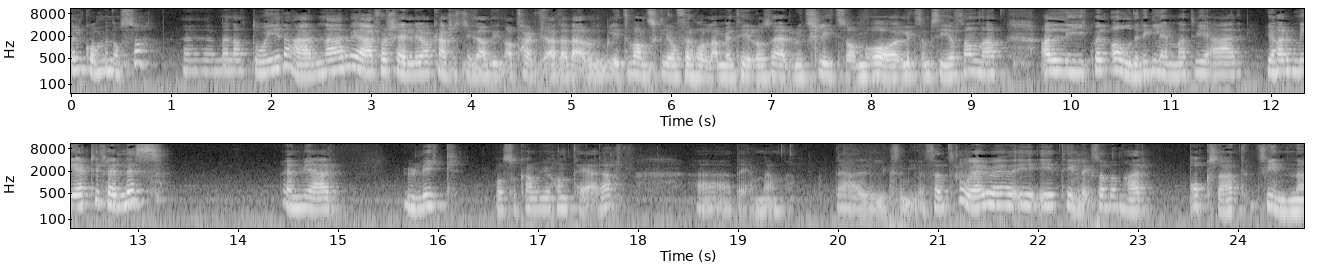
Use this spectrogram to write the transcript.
Velkommen også. Eh, Men at da i det her, når vi er forskjellige og kanskje syns at dine tanker er der, og det blir litt vanskelig å forholde meg til, og så er du litt slitsom og liksom si og sånn, at allikevel aldri glemme at vi er Vi har mer til felles enn vi er ulik. Og så kan vi jo håndtere eh, det, men det er liksom mye. Sen tror jeg jo i, i tillegg så den her også at finne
